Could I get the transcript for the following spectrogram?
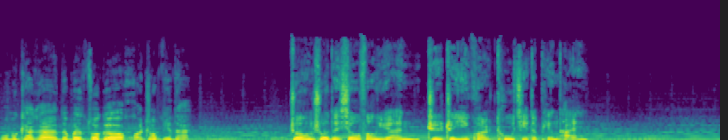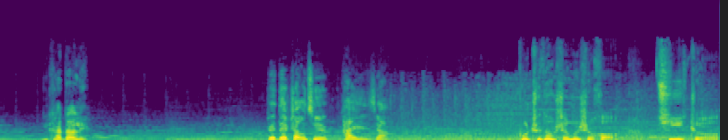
我们看看能不能做个缓冲平台。壮硕的消防员指着一块凸起的平台。你看那里，这得上去看一下。不知道什么时候，记者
